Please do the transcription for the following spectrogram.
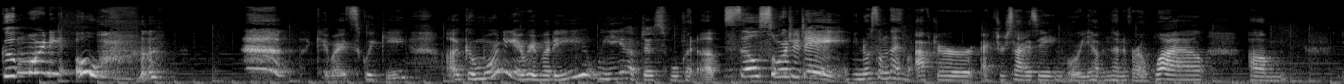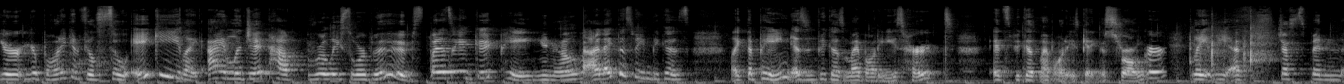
Good morning. Oh, came out squeaky. Uh, good morning, everybody. We have just woken up. Still sore today. You know, sometimes after exercising or you haven't done it for a while, um, your your body can feel so achy. Like I legit have really sore boobs, but it's like a good pain, you know. I like this pain because like the pain isn't because my body is hurt. It's because my body is getting stronger. Lately, I've just been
